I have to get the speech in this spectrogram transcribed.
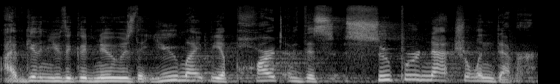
I've given you the good news that you might be a part of this supernatural endeavor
